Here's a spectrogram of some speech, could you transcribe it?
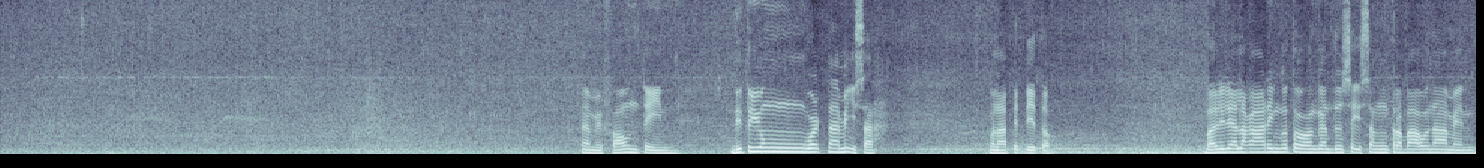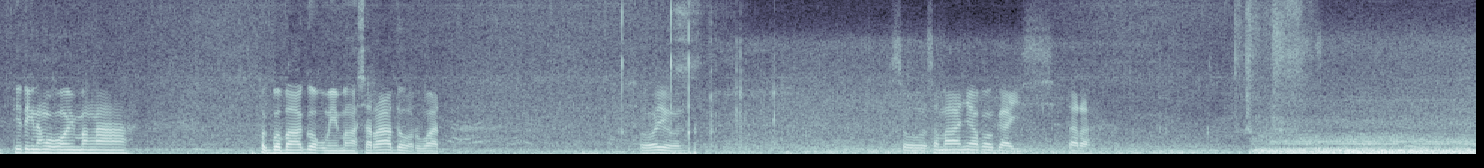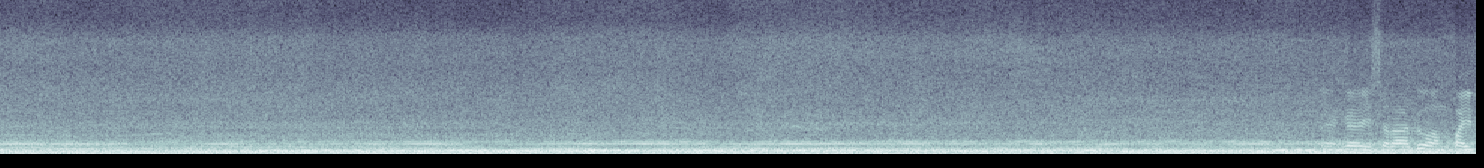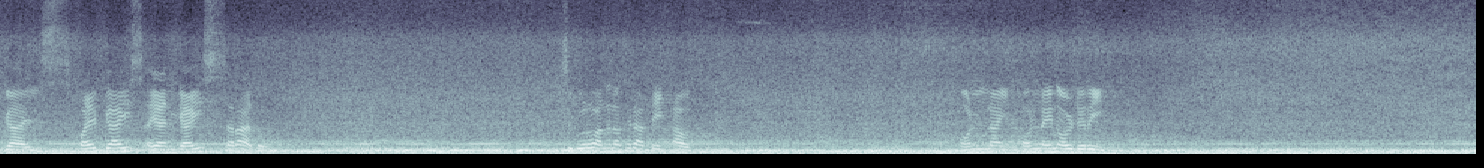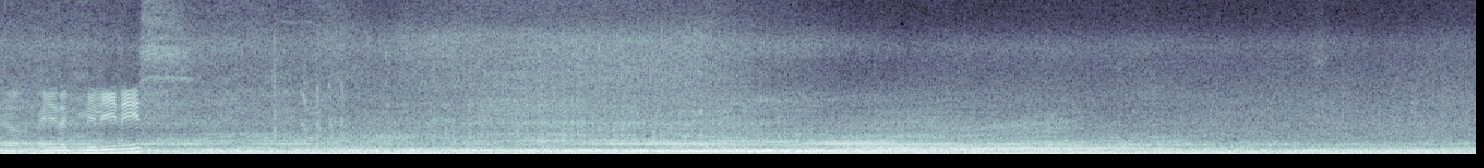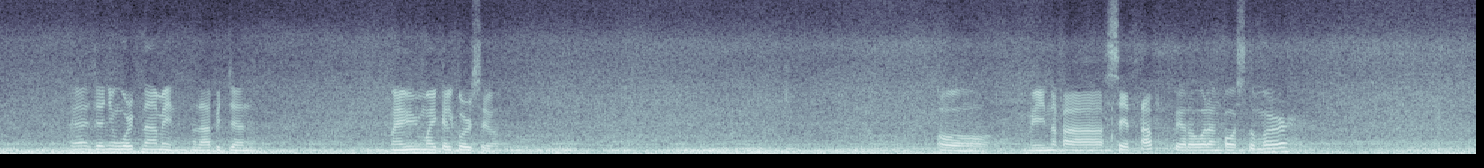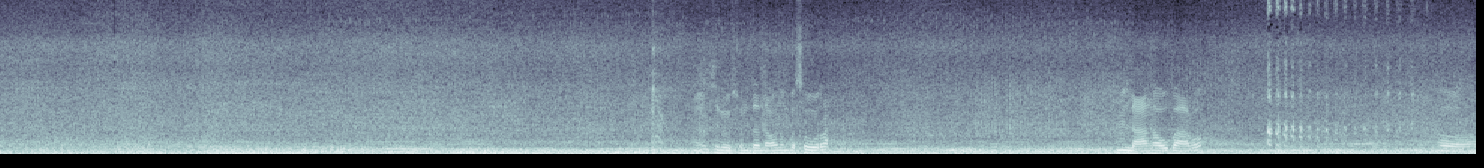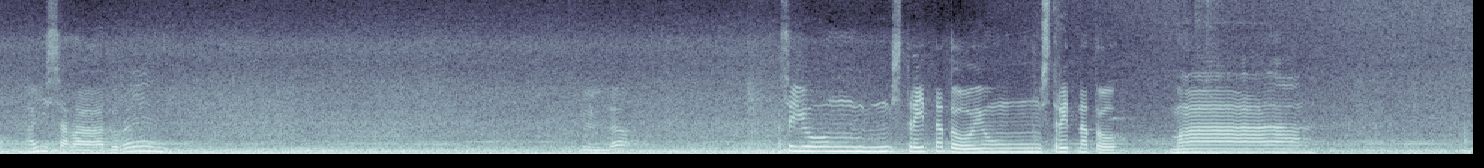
Ah, may fountain. Dito yung work namin isa. Malapit dito. Bali lalakarin ko to hanggang dun sa isang trabaho namin. Titignan ko kung may mga pagbabago kung may mga sarado or what So ayun. So samahan niyo ako guys. Tara. Sarado ang 5 guys. 5 guys, ayan guys, sarado siguro ano lang sila take out. Online online ordering. May naglilinis. Ayan, dyan yung work namin. Malapit dyan. May Michael Kors oh. May naka-set up pero walang customer. Ayun, sinusundan ako ng basura. Langaw ba ako? Oh, ay sarado rin. Yun lang. Kasi yung street na to, yung street na to, mga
